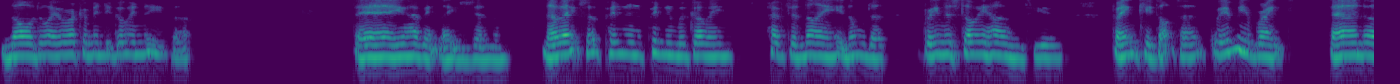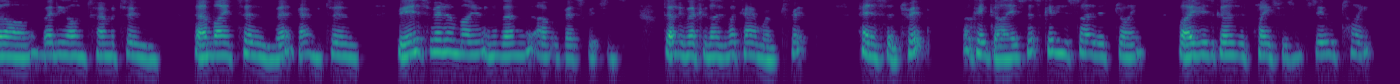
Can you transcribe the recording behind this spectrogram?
nor do I recommend you go in either. There you have it, ladies and gentlemen. No expert opinion opinion we're going have to deny in order to bring the story home to you. Thank you, Doctor. Give me a break. Down uh, ready on camera two. Down by two. Camera two. For years rid of my other investigations. Don't recognize my camera. Trip. Henderson, Trip. Okay, guys, let's get inside this joint. Five years ago, this place was sealed tight.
